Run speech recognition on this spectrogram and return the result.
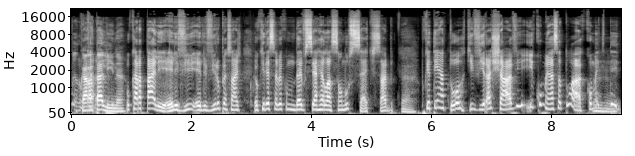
mano, O cara tá ali, né? O cara tá ali, ele, vi, ele vira o personagem. Eu queria saber como deve ser a relação no set, sabe? É. Porque tem ator que vira a chave e começa a atuar. Como é que, Uhum. tem-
